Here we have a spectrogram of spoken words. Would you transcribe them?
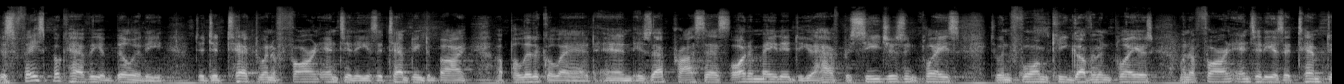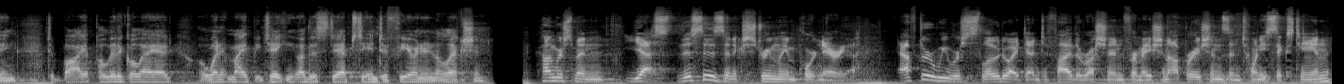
Does Facebook have the ability to detect when a foreign entity is attempting to buy a political ad? And is that process automated? Do you have procedures in place to inform key government players when a foreign entity is attempting to buy a political ad or when it might be taking other steps to interfere in an election? Congressman, yes, this is an extremely important area. After we were slow to identify the Russian information operations in 2016,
